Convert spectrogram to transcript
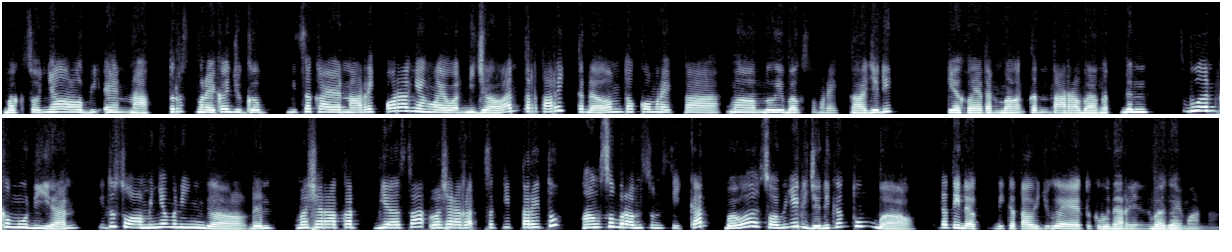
baksonya lebih enak. Terus mereka juga bisa kayak narik orang yang lewat di jalan tertarik ke dalam toko mereka membeli bakso mereka. Jadi ya kelihatan banget kentara banget. Dan sebulan kemudian itu suaminya meninggal. Dan masyarakat biasa masyarakat sekitar itu langsung berasumsikan bahwa suaminya dijadikan tumbal. Kita tidak diketahui juga ya itu kebenarannya bagaimana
